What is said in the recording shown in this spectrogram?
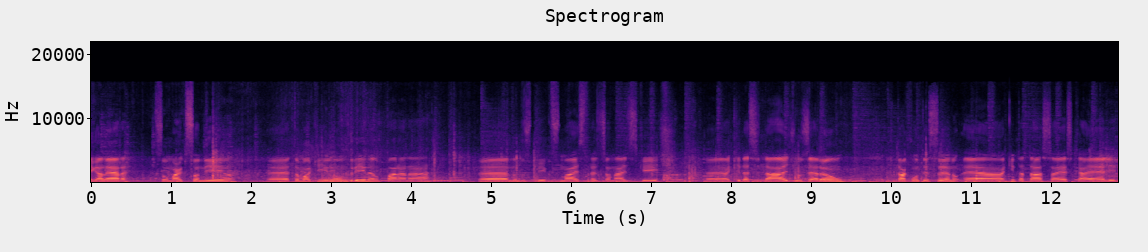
aí galera, sou o Marco Soninho, estamos é, aqui em Londrina, no Paraná, é, num dos picos mais tradicionais de skate é, aqui da cidade, o Zerão, O que está acontecendo é a quinta taça SKL,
